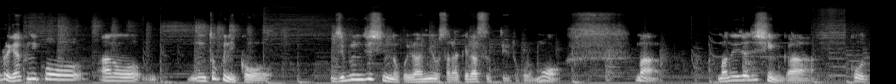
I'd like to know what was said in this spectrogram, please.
ぱり逆にこうあのうん特にこう自分自身のこう弱みをさらけ出すっていうところも、まあ、マネージャー自身がこう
